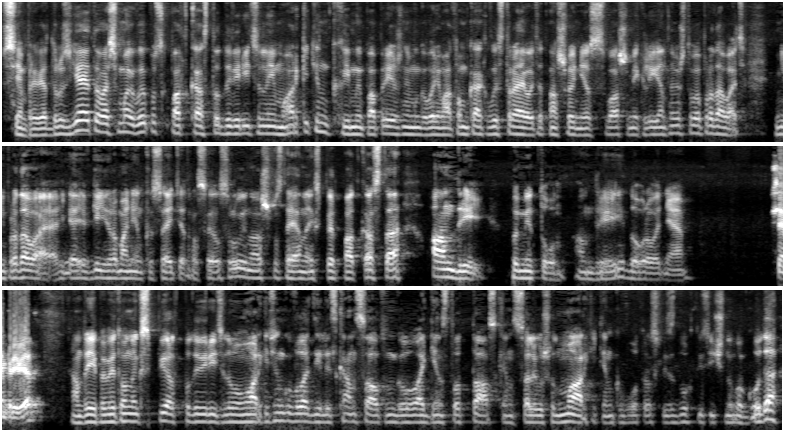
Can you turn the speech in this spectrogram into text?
Всем привет, друзья! Это восьмой выпуск подкаста «Доверительный маркетинг», и мы по-прежнему говорим о том, как выстраивать отношения с вашими клиентами, чтобы продавать, не продавая. Я Евгений Романенко, сайт Sales.ru и наш постоянный эксперт подкаста Андрей Пометон. Андрей, доброго дня! Всем привет! Андрей Пометон, эксперт по доверительному маркетингу, владелец консалтингового агентства Task and Solution Marketing в отрасли с 2000 года,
